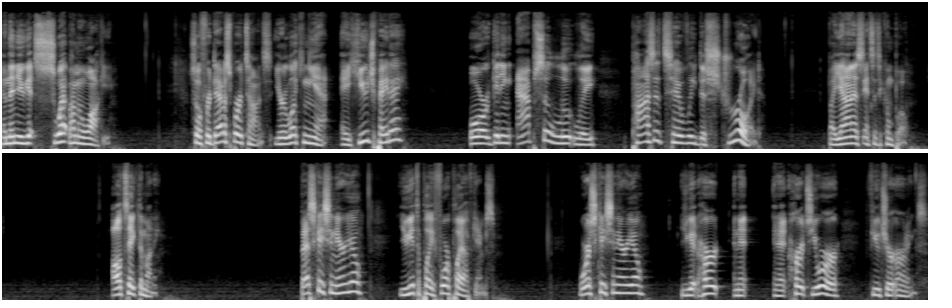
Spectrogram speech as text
And then you get swept by Milwaukee. So for Davis Bertans, you're looking at a huge payday or getting absolutely, positively destroyed by Giannis Antetokounmpo. I'll take the money. Best case scenario, you get to play four playoff games. Worst case scenario, you get hurt and it and it hurts your future earnings.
